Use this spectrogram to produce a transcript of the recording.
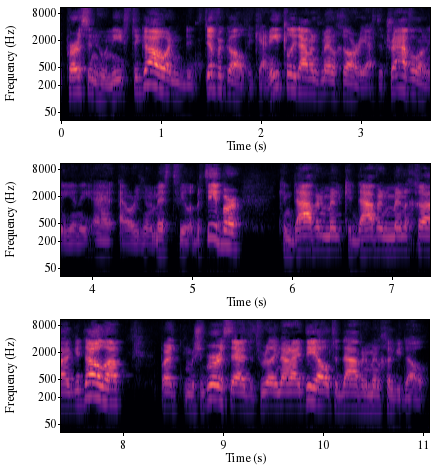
A person who needs to go and it's difficult, he can't he davens mincha, or he has to travel, and he, and he uh, or he's going to miss tefillah b'tzibur, can daven can daven mincha gedola. But Mishnah Berurah says it's really not ideal to daven mincha gedola.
